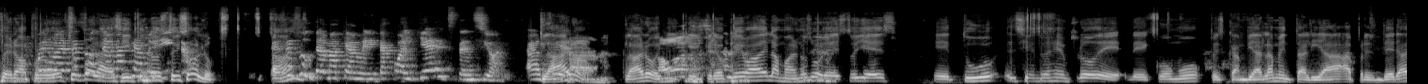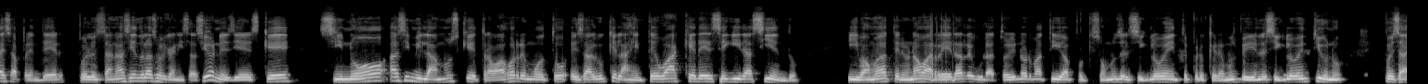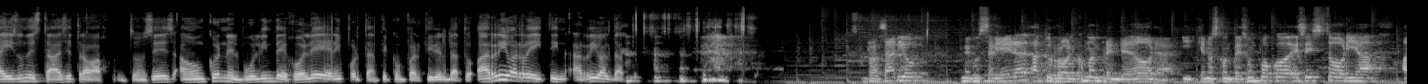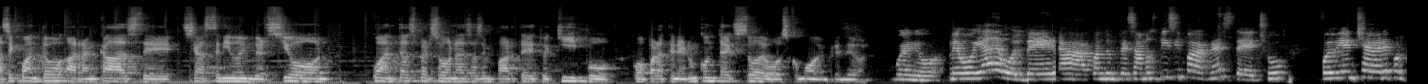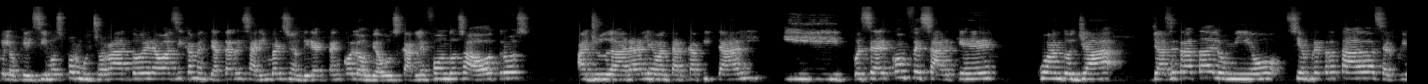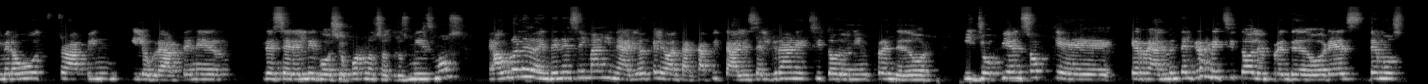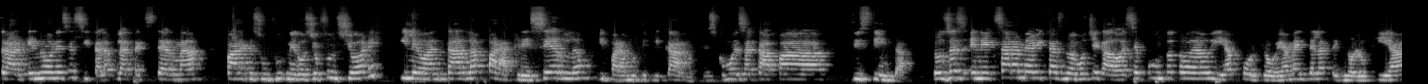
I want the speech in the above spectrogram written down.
Pero, aprovecho para decir que, no estoy solo. Este ¿Ah? es un tema que amerita cualquier extensión. claro, claro. Y creo que va de la mano sobre esto y es eh, tú siendo ejemplo de, de, cómo pues cambiar la mentalidad, aprender a desaprender, pues lo están haciendo las organizaciones y es que si no asimilamos que trabajo remoto es algo que la gente va a querer seguir haciendo y vamos a tener una barrera regulatoria y normativa porque somos del siglo XX, pero queremos vivir en el siglo XXI, pues ahí es donde está ese trabajo. Entonces, aún con el bullying de Jole, era importante compartir el dato. Arriba rating, arriba el dato. Rosario, me gustaría ir a, tu rol como emprendedora y que nos contes un poco esa historia, hace cuánto arrancaste, si has tenido inversión, cuántas personas hacen parte de tu equipo, como para tener un contexto de vos como emprendedora. Bueno, me voy a devolver a cuando empezamos Busy Partners, de hecho fue bien chévere porque lo que hicimos por mucho rato era básicamente aterrizar inversión directa en Colombia, buscarle fondos a otros, ayudar a levantar capital y pues he de confesar que cuando ya ya se trata de lo mío, siempre he tratado de hacer primero bootstrapping y lograr tener, crecer el negocio por nosotros mismos. A uno le venden ese imaginario de que levantar capital es el gran éxito de un emprendedor. Y yo pienso que, que realmente el gran éxito del emprendedor es demostrar que no necesita la plata externa para que su negocio funcione y levantarla para crecerlo y para multiplicarlo, es como esa etapa distinta. Entonces, en Exar Américas no hemos llegado a ese punto todavía porque obviamente la tecnología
